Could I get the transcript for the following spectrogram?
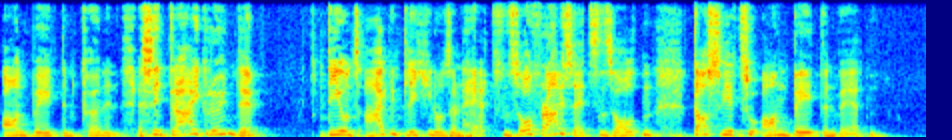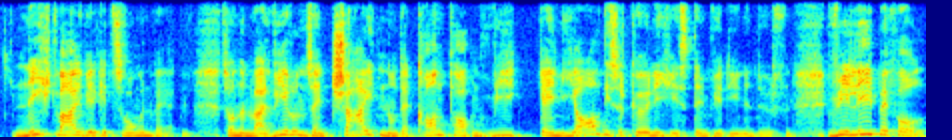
anbeten können. Es sind drei Gründe, die uns eigentlich in unseren Herzen so freisetzen sollten, dass wir zu Anbeten werden. Nicht, weil wir gezwungen werden, sondern weil wir uns entscheiden und erkannt haben, wie genial dieser König ist, dem wir dienen dürfen. Wie liebevoll,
